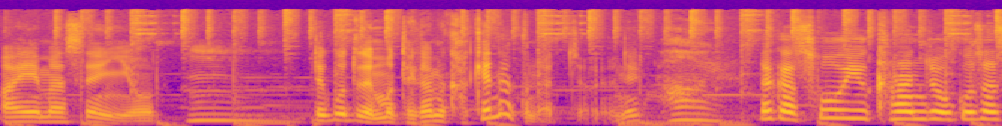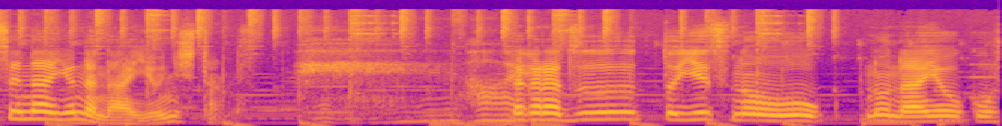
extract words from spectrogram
会えませんよ。うん。ってことでもう手紙書けなくなっちゃうよね。はい。だからそういう感情を起こさせないような内容にしたんです。はい。だからずーっとイエスノーの内容をこ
